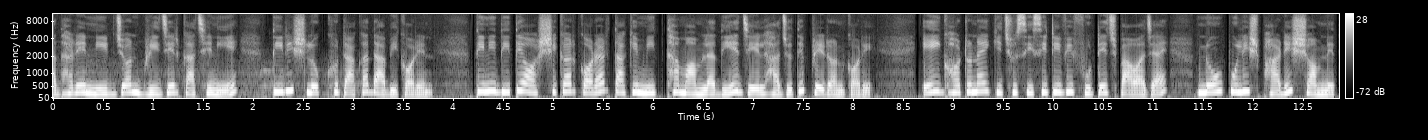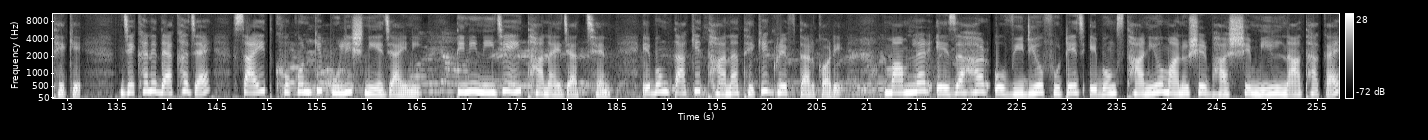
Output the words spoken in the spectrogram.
আধারে নির্জন ব্রিজের কাছে নিয়ে ৩০ লক্ষ টাকা দাবি করেন। তিনি দিতে অস্বীকার করার তাকে মিথ্যা মামলা দিয়ে জেল হাজতে প্রেরণ করে। এই ঘটনায় কিছু সিসিটিভি ফুটেজ পাওয়া যায় নৌ পুলিশ ফাঁড়ির সামনে থেকে। যেখানে দেখা যায় সাইদ খোকনকে পুলিশ নিয়ে যায়নি। তিনি নিজেই থানায় যাচ্ছেন এবং তাকে থানা থেকে গ্রেফতার করে। মামলার এজাহার ও ভিডিও ফুটেজ এবং স্থানীয় মানুষের ভাষ্যে মিল না থাকায়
